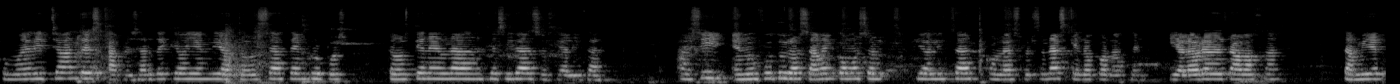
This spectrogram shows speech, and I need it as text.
Como he dicho antes, a pesar de que hoy en día todo se hace en grupos, todos tienen una necesidad de socializar. Así, en un futuro saben cómo socializar con las personas que no conocen y a la hora de trabajar también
